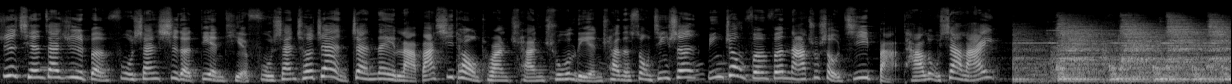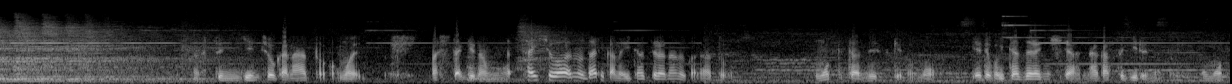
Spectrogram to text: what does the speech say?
日前，在日本富山市的电铁富山车站站内，喇叭系统突然传出连串的诵经声，民众纷纷拿出手机把它录下来。普通に幻聴かなと思いましたけども、最初はあの誰かのいたずらなのかなと 思ってたんですけども。いでもいたずらにしては長すぎるなと思って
